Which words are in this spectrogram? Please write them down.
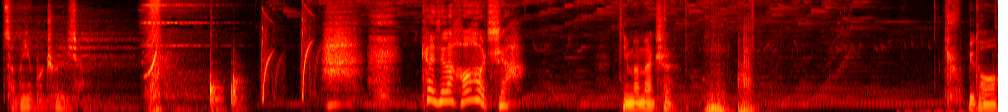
怎么也不遮一下？看起来好好吃啊！你慢慢吃。雨桐，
